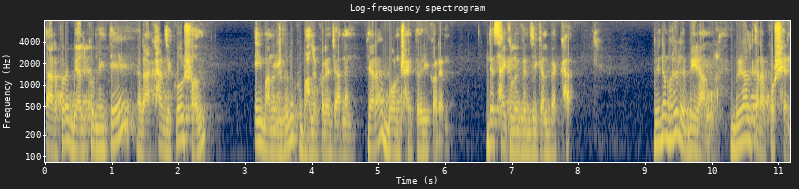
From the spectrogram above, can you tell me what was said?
তারপরে ব্যালকনিতে রাখার যে কৌশল, এই মানুষগুলো খুব ভালো করে জানেন যারা বনসাই তৈরি করেন। এটা সাইকোলজিক্যাল ব্যাখ্যা। দুই নম্বর হলো বিড়াল। বিড়াল কারা পোষেন?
